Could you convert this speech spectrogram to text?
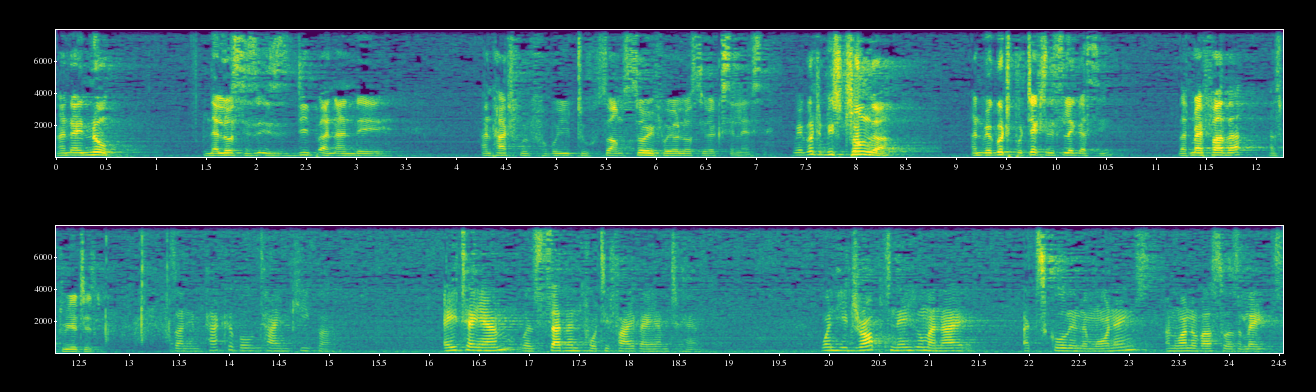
And I know the loss is, is deep and, and, uh, and hurtful for you too. So I'm sorry for your loss, Your Excellency. We're going to be stronger and we're going to protect this legacy that my father has created was an impeccable timekeeper. 8 a.m. was 7.45 a.m. to him. When he dropped Nahum and I at school in the mornings, and one of us was late,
